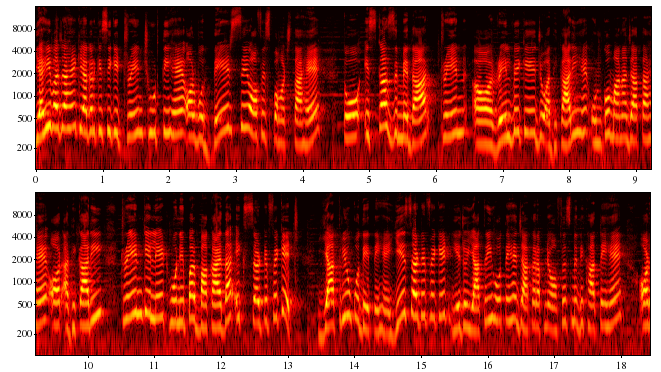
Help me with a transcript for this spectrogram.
यही वजह है कि अगर किसी की ट्रेन छूटती है और वो देर से ऑफ़िस पहुँचता है तो इसका जिम्मेदार ट्रेन रेलवे के जो अधिकारी हैं, उनको माना जाता है और अधिकारी ट्रेन के लेट होने पर बाकायदा एक सर्टिफिकेट यात्रियों को देते हैं। ये सर्टिफिकेट, ये जो यात्री होते हैं, जाकर अपने ऑफ़िस में दिखाते हैं और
